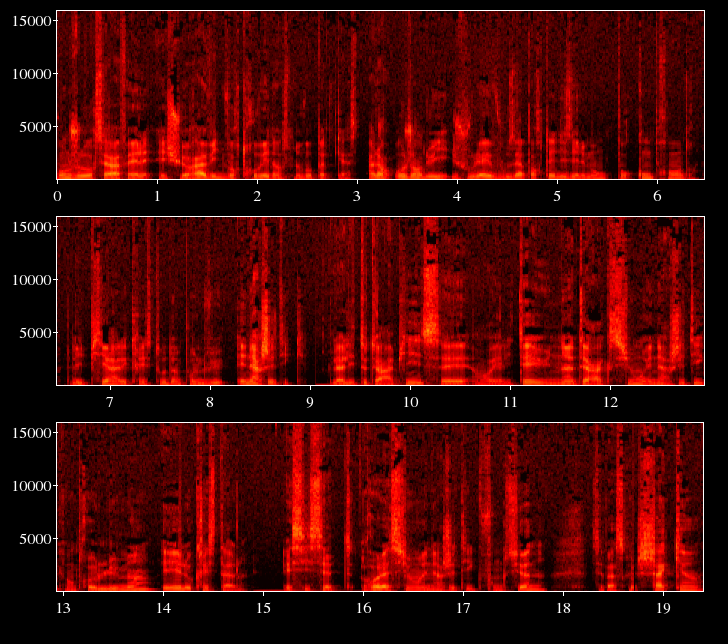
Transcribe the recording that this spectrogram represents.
Bonjour, c'est Raphaël et je suis ravi de vous retrouver dans ce nouveau podcast. Alors aujourd'hui, je voulais vous apporter des éléments pour comprendre les pierres et les cristaux d'un point de vue énergétique. La lithothérapie, c'est en réalité une interaction énergétique entre l'humain et le cristal. Et si cette relation énergétique fonctionne, c'est parce que chacun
